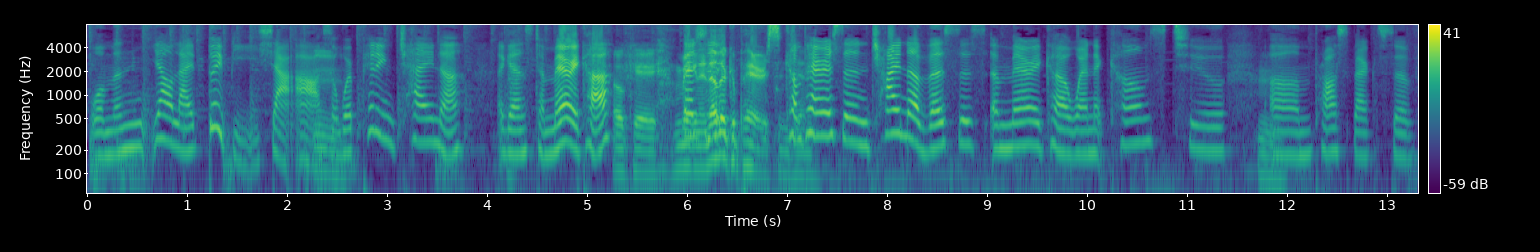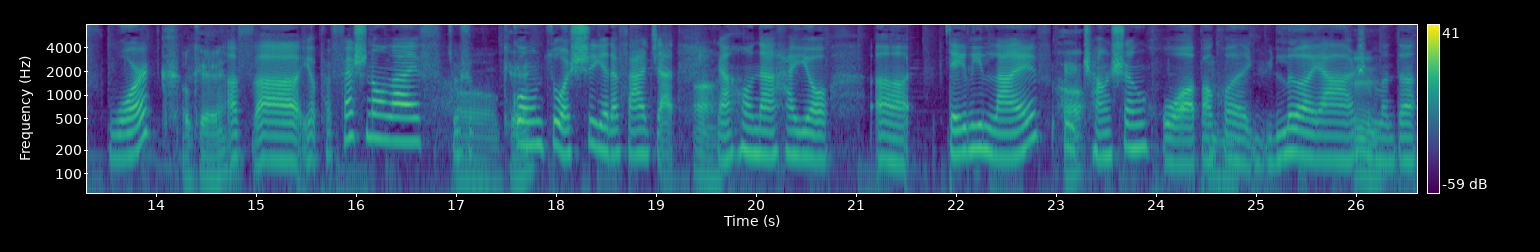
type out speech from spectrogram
我们要来对比一下啊。So we're pitting China against America. Okay, making 但是 another comparison. Jenny. Comparison China versus America when it comes to um, prospects of work. Okay. of uh, your professional life，就是哦，OK 工作事业的发展。然后呢，还有呃 daily life 日常生活包括娱乐呀什么的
